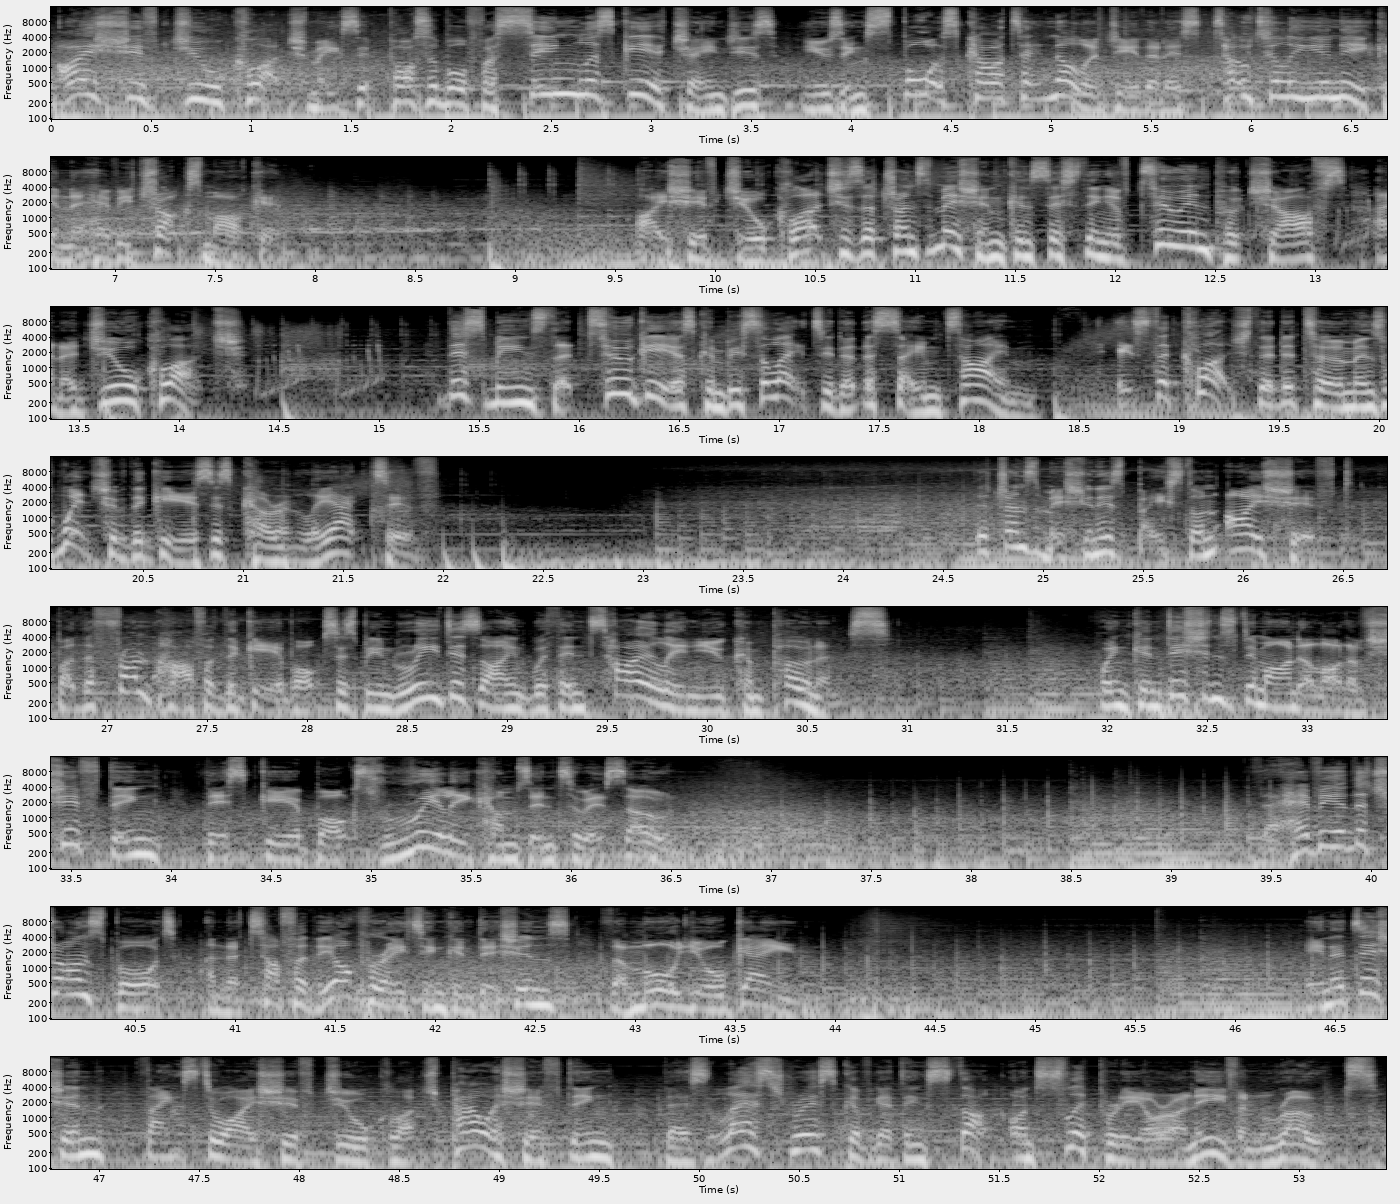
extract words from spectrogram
iShift Dual Clutch makes it possible for seamless gear changes using sports car technology that is totally unique in the heavy trucks market. iShift Dual Clutch is a transmission consisting of two input shafts and a dual clutch. This means that two gears can be selected at the same time. It's the clutch that determines which of the gears is currently active. The transmission is based on iShift, but the front half of the gearbox has been redesigned with entirely new components. When conditions demand a lot of shifting, this gearbox really comes into its own. The heavier the transport and the tougher the operating conditions, the more you'll gain. In addition, thanks to iShift dual clutch power shifting, there's less risk of getting stuck on slippery or uneven roads.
